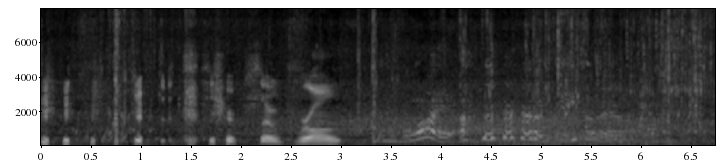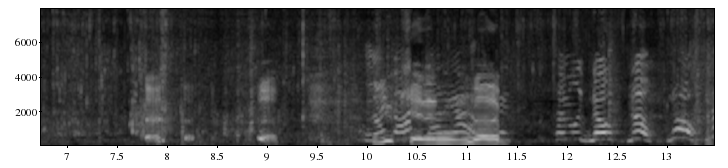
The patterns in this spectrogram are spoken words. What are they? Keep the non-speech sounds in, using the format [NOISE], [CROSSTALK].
[LAUGHS] You're so wrong. What? [LAUGHS] Are you kidding? You let him I'm like, no, no, no, no.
